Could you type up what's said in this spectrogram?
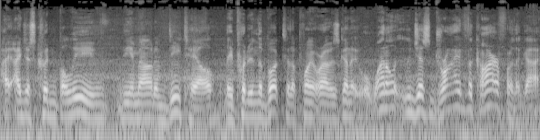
I, I just couldn't believe the amount of detail they put in the book to the point where I was going to, well, why don't you just drive the car for the guy?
